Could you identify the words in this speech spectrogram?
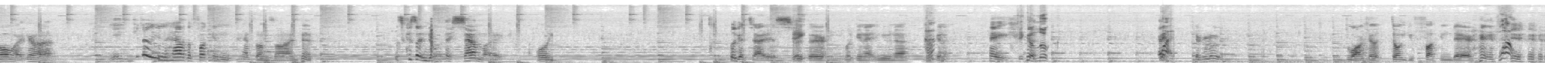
Oh my god. You don't even have the fucking headphones on. That's because I know what they sound like. well, look at Tidus Hey. right there, looking at Yuna, Huh? looking at. Hey, Take a look. What? Take a look. Blanca, don't you fucking dare. Whoa!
